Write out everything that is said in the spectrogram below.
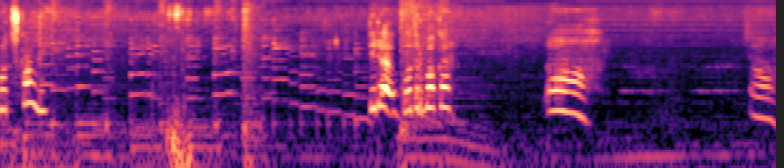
akurat sekali. Tidak gua terbakar. Ah. Ah.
